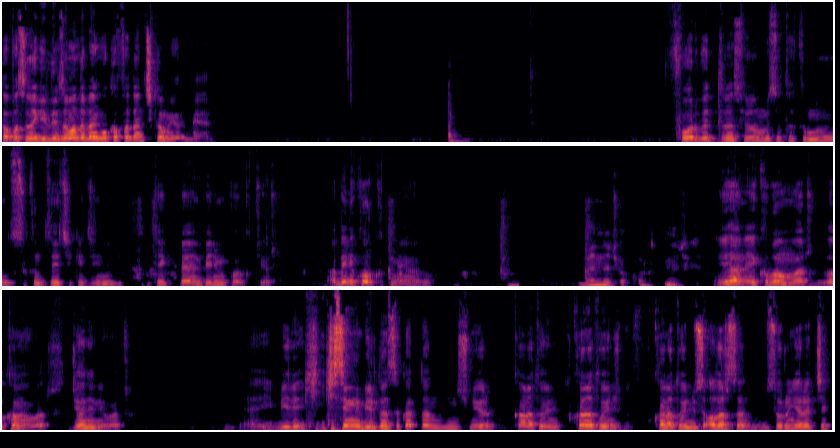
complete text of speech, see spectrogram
Kafasına girdiğim zaman da ben o kafadan çıkamıyorum yani. Forvet transfer olması takımın sıkıntıya çekeceğini bir tek ben benim korkutuyor. Abi beni korkutmuyor abi. Beni de çok korkutmuyor açıkçası. Yani Ekuban var, Vakame var, Canini var. Yani bir, iki- ikisinin birden sakatlandığını düşünüyorum. Kanat oyun kanat oyuncu kanat oyuncusu alırsan bir sorun yaratacak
